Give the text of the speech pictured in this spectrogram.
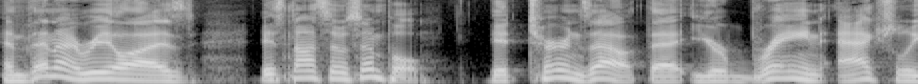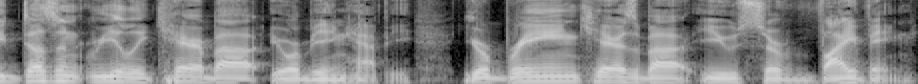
And then I realized it's not so simple. It turns out that your brain actually doesn't really care about your being happy. Your brain cares about you surviving.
